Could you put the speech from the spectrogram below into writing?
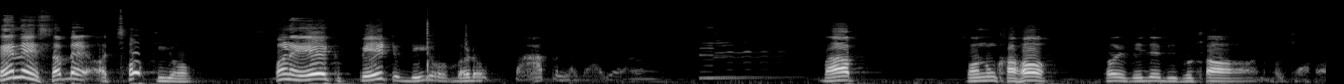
તેને સબે અછો કિયો, પણ એક પેટ દિયો બડો પાપ લગાયો. બાપ, સોનું ખાહો, તોય બીજે દી ભૂખ્યા ભૂખ્યા હો.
